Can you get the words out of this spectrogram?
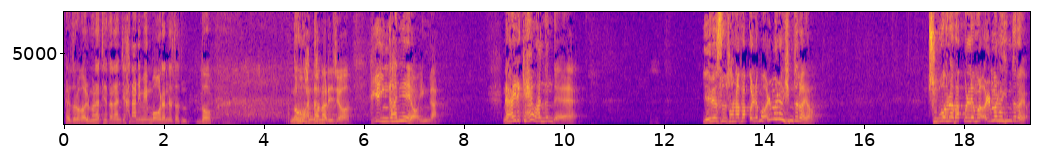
베드로가 얼마나 대단한지 하나님이 먹으라는데도 no 한단 말이죠. 그게 인간이에요, 인간. 내가 이렇게 해왔는데 예배 순서 하나 바꾸려면 얼마나 힘들어요. 주부 하나 바꾸려면 얼마나 힘들어요.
